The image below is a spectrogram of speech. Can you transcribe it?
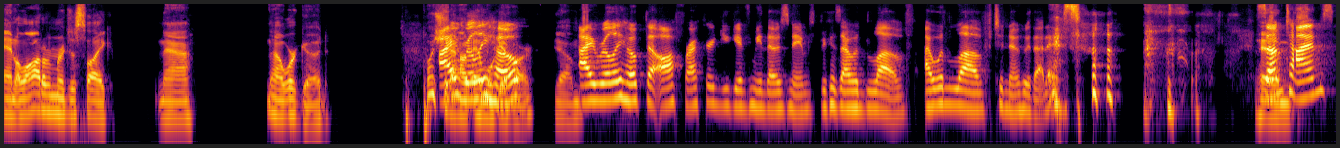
and a lot of them are just like, nah, no, we're good. Push it I really we'll hope. Our, yeah. I really hope that off record you give me those names because I would love, I would love to know who that is. sometimes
